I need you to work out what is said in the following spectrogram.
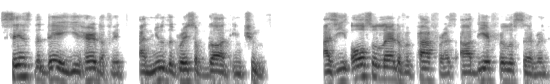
since the day ye heard of it and knew the grace of God in truth as ye also learned of Epaphras, our dear fellow servant,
